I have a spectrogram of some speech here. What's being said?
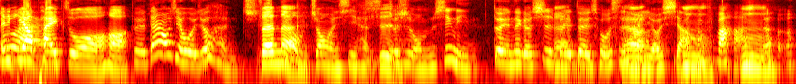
你不要拍桌哈，对，但是而且我就很直，真的，我们中文系很，就是我们心里对那个是非对错是很有想法的。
